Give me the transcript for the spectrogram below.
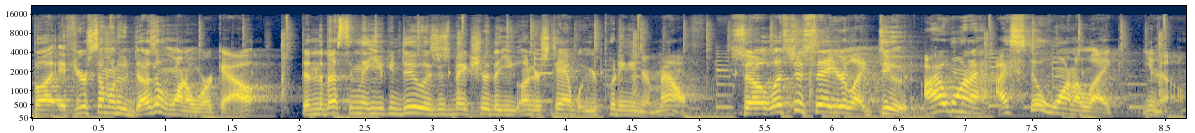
But if you're someone who doesn't wanna work out, then the best thing that you can do is just make sure that you understand what you're putting in your mouth. So let's just say you're like, dude, I wanna, I still wanna like, you know,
